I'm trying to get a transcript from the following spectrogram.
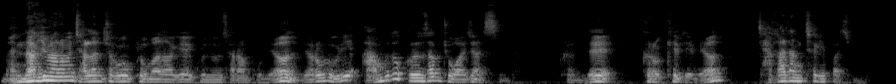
만나기만 하면 잘난 척하고 교만하게 구는 사람 보면 여러분 우리 아무도 그런 사람 좋아하지 않습니다. 그런데 그렇게 되면 자가당착에 빠집니다.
